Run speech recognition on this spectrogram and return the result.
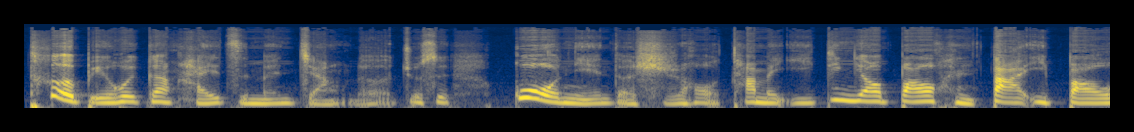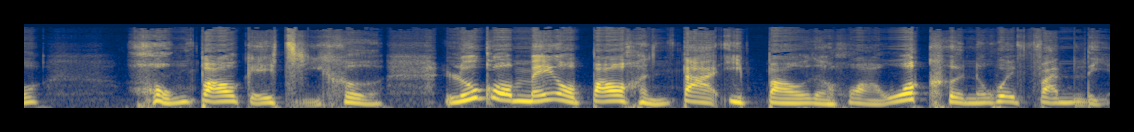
特别会跟孩子们讲的，就是过年的时候，他们一定要包很大一包。红包给几贺，如果没有包很大一包的话，我可能会翻脸。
